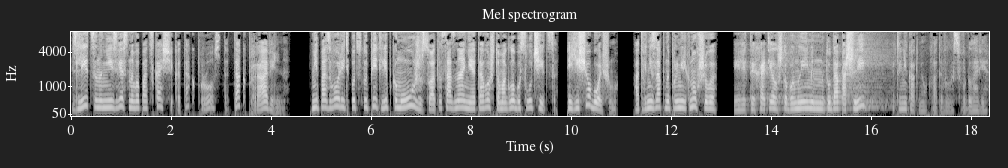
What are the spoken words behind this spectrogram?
Злиться на неизвестного подсказчика так просто, так правильно не позволить подступить липкому ужасу от осознания того, что могло бы случиться, и еще большему, от внезапно промелькнувшего «Или ты хотел, чтобы мы именно туда пошли?» Это никак не укладывалось в голове.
